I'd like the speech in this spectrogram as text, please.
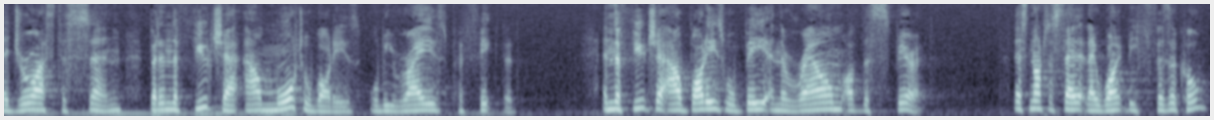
They draw us to sin. But in the future, our mortal bodies will be raised perfected. In the future, our bodies will be in the realm of the Spirit. That's not to say that they won't be physical.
